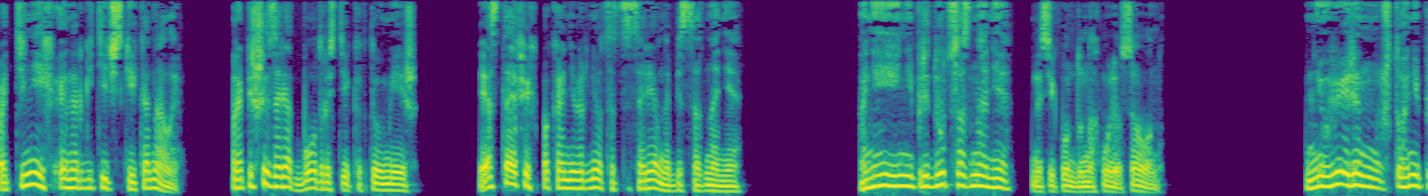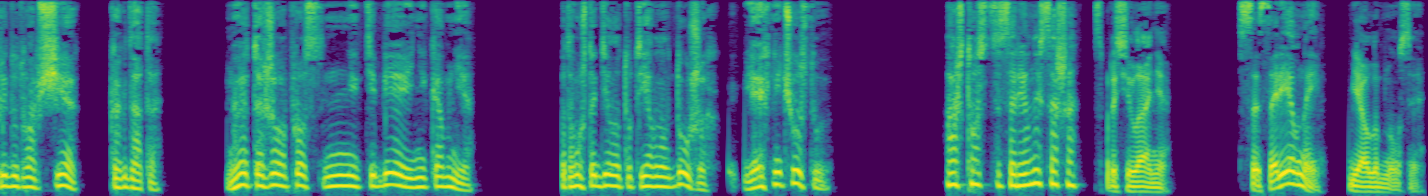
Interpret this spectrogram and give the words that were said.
Подтяни их энергетические каналы. Пропиши заряд бодрости, как ты умеешь, и оставь их, пока не вернется цесаревна без сознания». «Они не придут в сознание», — на секунду нахмурился он. «Не уверен, что они придут вообще когда-то. Но это же вопрос не к тебе и не ко мне потому что дело тут явно в душах. Я их не чувствую». «А что с цесаревной, Саша?» — спросила Аня. «С цесаревной?» — я улыбнулся.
